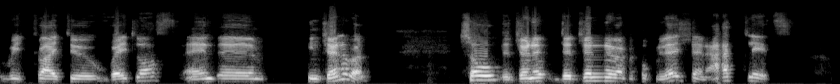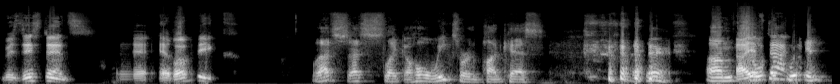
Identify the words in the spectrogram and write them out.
we try to weight loss and um, in general, so the, gen- the general population, athletes, resistance, uh, aerobic. Well, that's that's like a whole week's worth of podcasts right there. Um, so in,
